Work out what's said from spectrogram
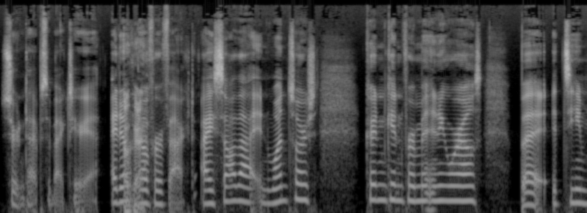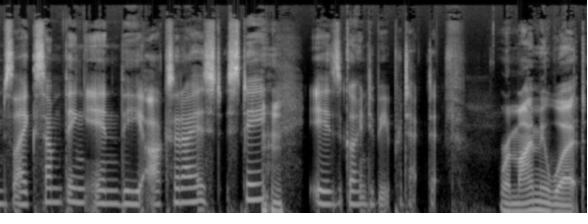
certain types of bacteria. I don't Okay. know for a fact. I saw that in one source, couldn't confirm it anywhere else, but it seems like something in the oxidized state Mhm. is going to be protective. Remind me what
